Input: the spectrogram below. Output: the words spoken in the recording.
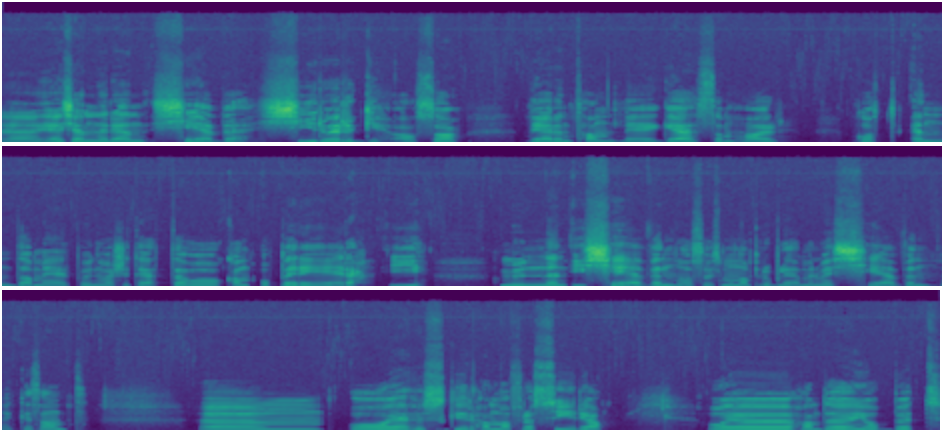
Eh, jeg kjenner en kjevekirurg, altså det er en tannlege som har gått enda mer på universitetet og kan operere i munnen, i kjeven. Altså hvis man har problemer med kjeven, ikke sant? Um, og jeg husker han var fra Syria. Og jeg hadde jobbet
